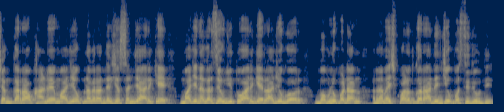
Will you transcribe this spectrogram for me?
शंकरराव खांडवे माजी उपनगराध्यक्ष संजय आरके माजी नगरसेवक जितू आरके राजू गौर बबलू पठाण रमेश पाळोदकर आदींची उपस्थिती होती.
